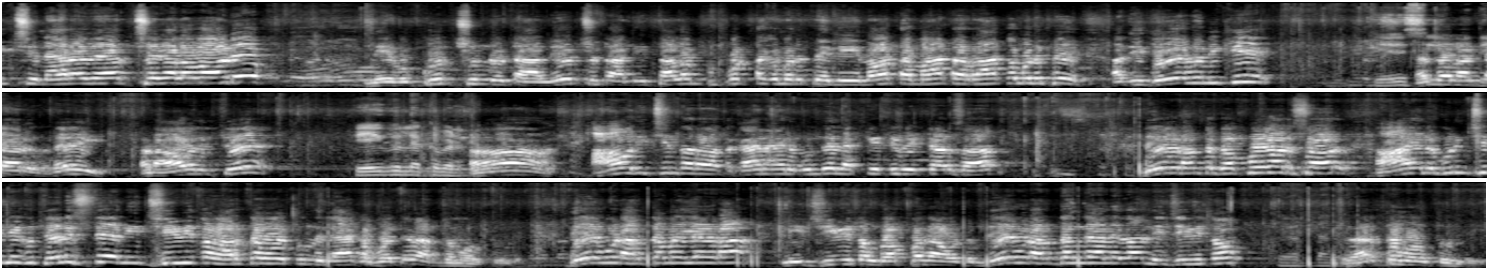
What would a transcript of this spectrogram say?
ఇచ్చి నెరవేర్చగలవాడు? నీవు కూర్చుండుట లేచుట నీ తలంపు పుట్టక మునిపే నీ నోట మాట రాక మునిపే అది దేవునికి అంటారు వాడు ఆవలిస్తే పేగు లెక్క తర్వాత కానీ ఆయన ముందే లెక్కెట్టి పెట్టాడు సార్. దేవుడు అంత గొప్పవాడు సార్. ఆయన గురించి నీకు తెలిస్తే నీ జీవితం అర్థమవుతుంది లేకపోతే అర్థమవుతుంది. దేవుడు అర్థమయ్యాడా? నీ జీవితం గొప్పగా ఉంటుంది. దేవుడు అర్థం కాలేదా? నీ జీవితం వ్యర్థమవుతుంది.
